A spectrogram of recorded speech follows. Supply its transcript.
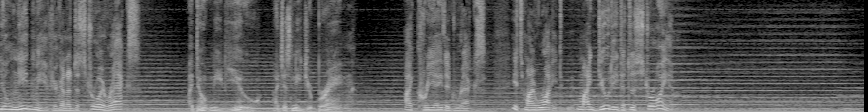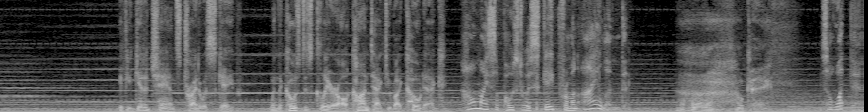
You'll need me if you're gonna destroy Rex. I don't need you. I just need your brain. I created Rex. It's my right, my duty to destroy him. If you get a chance, try to escape. When the coast is clear, I'll contact you by codec. How am I supposed to escape from an island? Uh, Okay. So what then?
